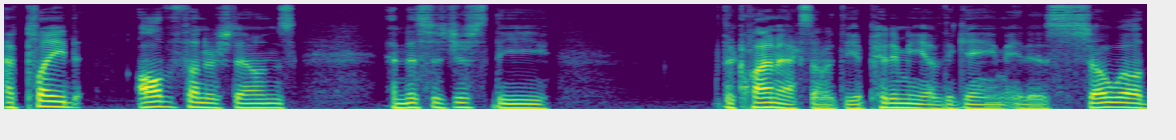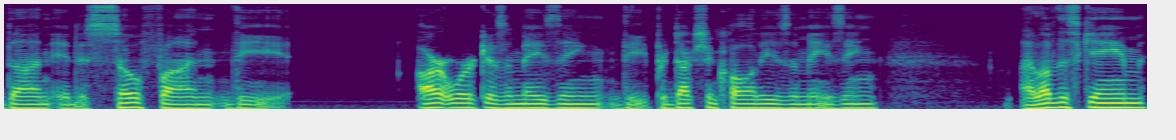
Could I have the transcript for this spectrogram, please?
I've played all the Thunderstones, and this is just the the climax of it, the epitome of the game. It is so well done. It is so fun. The artwork is amazing. The production quality is amazing. I love this game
